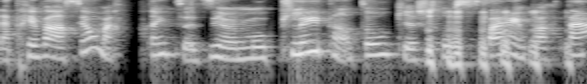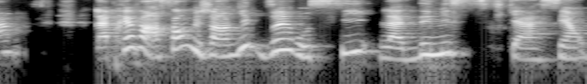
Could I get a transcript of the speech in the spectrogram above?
La prévention, Martin, tu as dit un mot-clé tantôt que je trouve super important. La prévention, mais j'ai envie de dire aussi la démystification.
